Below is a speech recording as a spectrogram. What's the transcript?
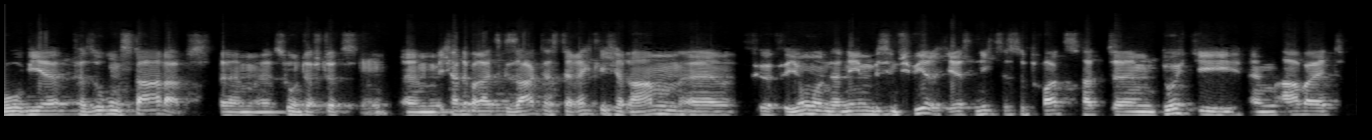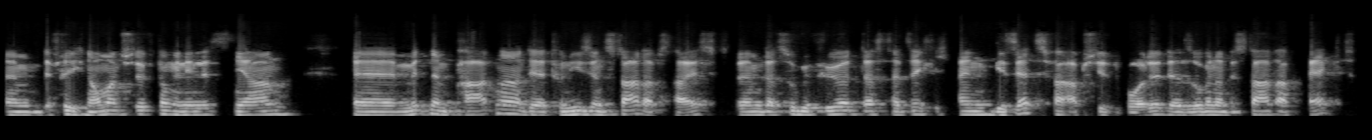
wo wir versuchen, Startups ähm, zu unterstützen. Ähm, ich hatte bereits gesagt, dass der rechtliche Rahmen äh, für, für junge Unternehmen ein bisschen schwierig ist. Nichtsdestotrotz hat ähm, durch die ähm, Arbeit ähm, der Friedrich-Naumann-Stiftung in den letzten Jahren äh, mit einem Partner, der Tunisian Startups heißt, ähm, dazu geführt, dass tatsächlich ein Gesetz verabschiedet wurde, der sogenannte Startup Act,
